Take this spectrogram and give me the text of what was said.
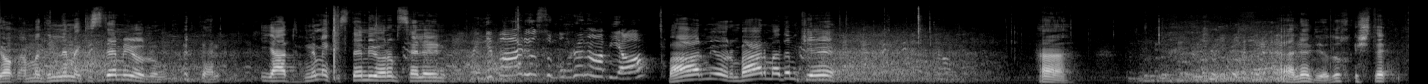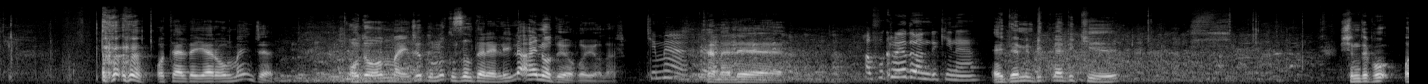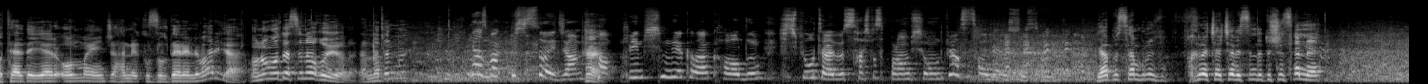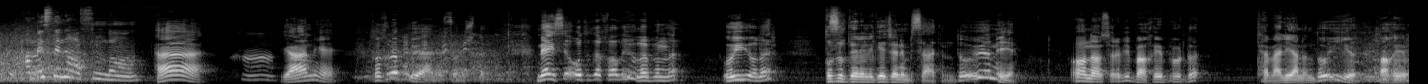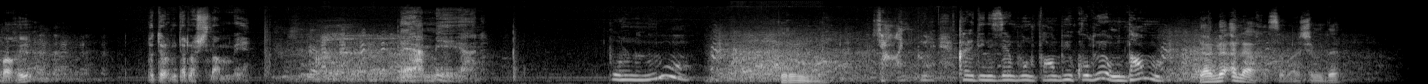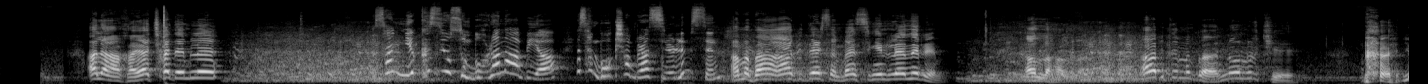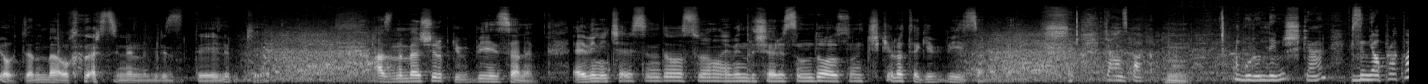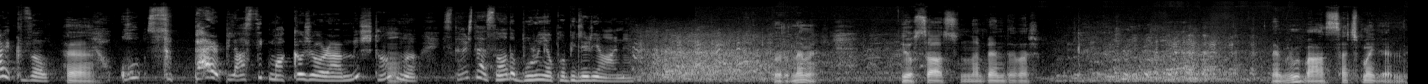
Yok ama dinlemek istemiyorum. Lütfen. Ya dinlemek istemiyorum Selin. Ay ne bağırıyorsun Buhran abi ya? Bağırmıyorum, bağırmadım ki. Ha. Ha ne diyorduk? İşte otelde yer olmayınca, oda olmayınca bunu Kızılderili ile aynı odaya koyuyorlar. Kimi? Temeli. Ha fıkraya döndük yine. E demin bitmedi ki. Şimdi bu otelde yer olmayınca hani Kızılderili var ya, onun odasına koyuyorlar. Anladın mı? Yaz bak bir şey söyleyeceğim. He. Ya, benim şimdiye kadar kaldığım hiçbir otelde böyle saçma sapan bir şey olmadı. Biraz sallıyorsun sen. Ya bu sen bunu fıkra çerçevesinde düşünsene. Ha mesele aslında. Ha. Ha. Yani fıkra bu yani sonuçta. Neyse odada kalıyorlar bunlar. Uyuyorlar. Kızılderili gecenin bir saatinde uyanıyor. Ondan sonra bir bakıyor burada. Temel yanında uyuyor. Bakıyor bakıyor. Bu durumdan hoşlanmıyor. Beğenmiyor yani. Burnunu mu? Burun mu? Ya hani böyle Karadenizlerin burnu falan büyük oluyor ya, ondan mı? Ya ne alakası var şimdi? Alakaya çademle. Ya sen niye kızıyorsun Buhran abi ya? Ya sen bu akşam biraz sinirli misin? Ama bana abi dersen ben sinirlenirim. Allah Allah. Abi deme bana ne olur ki? Yok canım ben o kadar sinirli birisi değilim ki. Aslında ben şurup gibi bir insanım. Evin içerisinde olsun, evin dışarısında olsun çikolata gibi bir insanım ben. Yalnız bak. Burun demişken bizim yaprak var ya kızıl. He. O süper plastik makyaj öğrenmiş tamam mı? İstersen sana da burun yapabilir yani. Değil mi? Yok sağ olsunlar bende var. Ne bileyim bana saçma geldi.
